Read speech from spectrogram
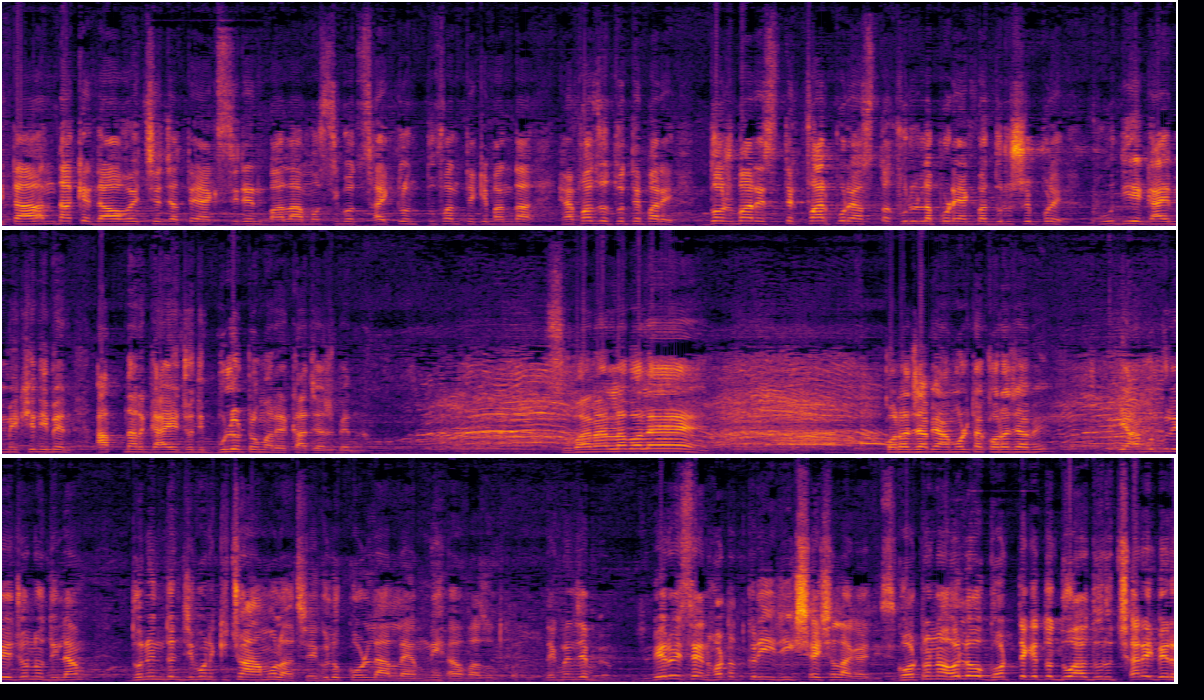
এটা বান্দাকে দেওয়া হয়েছে যাতে অ্যাক্সিডেন্ট বালা, মুসিবত সাইক্লোন তুফান থেকে বান্দা হেফাজত হতে পারে। দশ বার ইস্তেগফার পরে আস্তাগফিরুল্লাহ পরে একবার দুরুশরীফ পরে ফু দিয়ে গায়ে মেখে নেবেন। আপনার গায়ে যদি বুলেটও মারে কাজে আসবে না। সুবহানাল্লাহ বলে করা যাবে, আমলটা করা যাবে। এই আমলগুলো এই জন্য দিলাম। দৈনন্দিন জীবনে কিছু আমল আছে, এগুলো করলে আল্লাহ এমনি হেফাজত করে। দেখবেন যে বেরোইছেন হঠাৎ করে রিক্সা এসে লাগাই দিচ্ছে ঘটনা হলো, ঘর থেকে তো দোয়া দূর ছাড়াই বের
